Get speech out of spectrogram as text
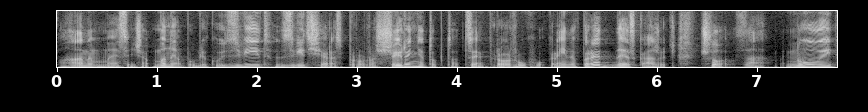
поганим меседжем. Вони опублікують звіт, звіт ще раз про розширення, тобто це про рух України вперед, де скажуть, що за минулий,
